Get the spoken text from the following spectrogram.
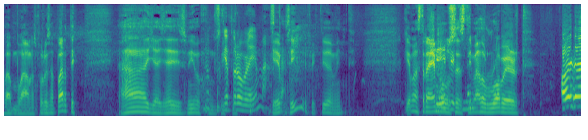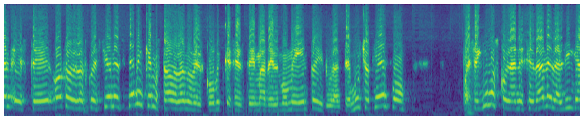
Va, más por esa parte. Ay, ay, ay, Dios mío. pues qué problema. Sí, efectivamente. ¿Qué más traemos, estimado Robert? Oigan, este, otra de las cuestiones, ya ven que hemos estado hablando del COVID, que es el tema del momento y durante mucho tiempo. Pues seguimos con la necesidad de la Liga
